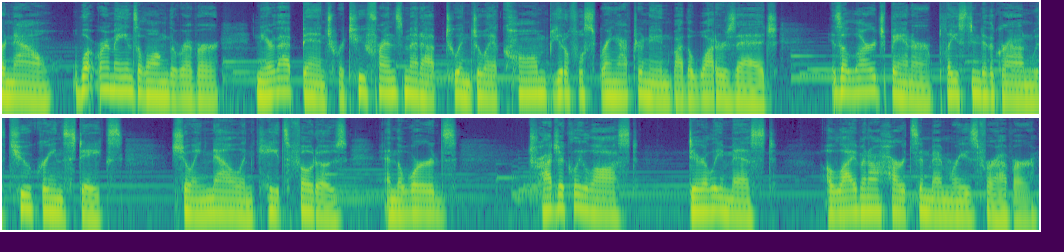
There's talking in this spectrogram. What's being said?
For now, what remains along the river, near that bench where two friends met up to enjoy a calm, beautiful spring afternoon by the water's edge, is a large banner placed into the ground with two green stakes showing Nell and Kate's photos and the words, tragically lost, dearly missed, alive in our hearts and memories forever.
